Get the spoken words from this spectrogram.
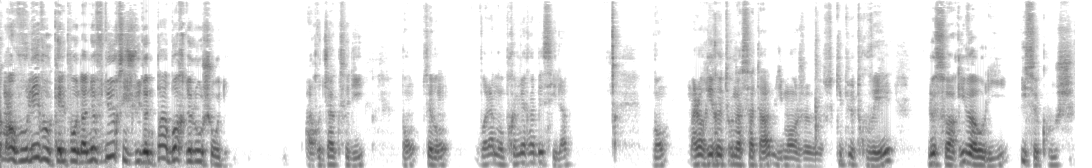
Comment voulez-vous qu'elle ponde un œuf dur si je lui donne pas à boire de l'eau chaude? Alors Jack se dit Bon, c'est bon, voilà mon premier imbécile. Hein. Bon, alors il retourne à sa table, il mange ce qu'il peut trouver. Le soir, il va au lit, il se couche,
